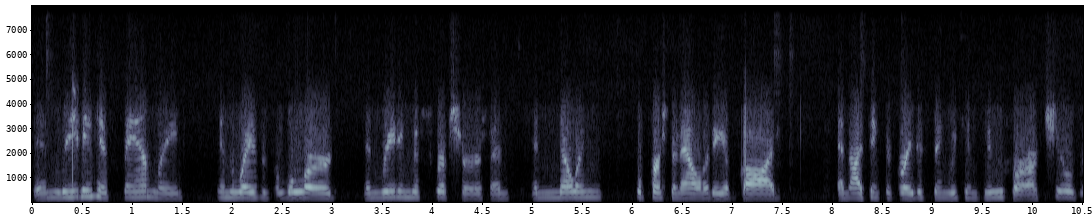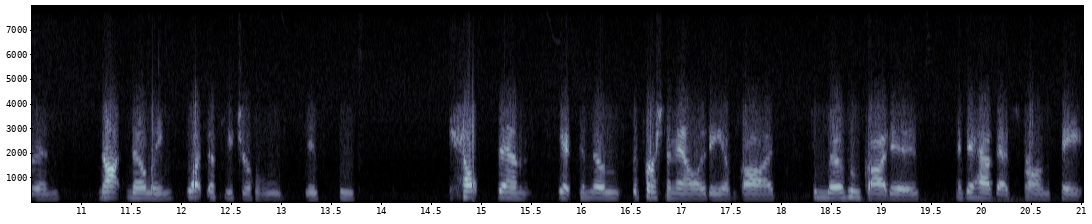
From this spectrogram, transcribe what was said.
and leading his family in the ways of the Lord and reading the scriptures and and knowing the personality of God. And I think the greatest thing we can do for our children, not knowing what the future holds, is to help them get to know the personality of God, to know who God is, and to have that strong faith.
